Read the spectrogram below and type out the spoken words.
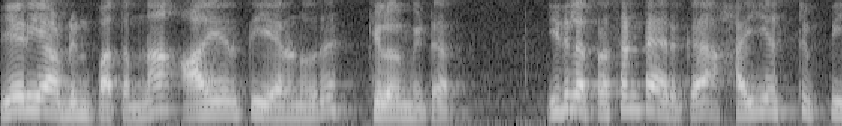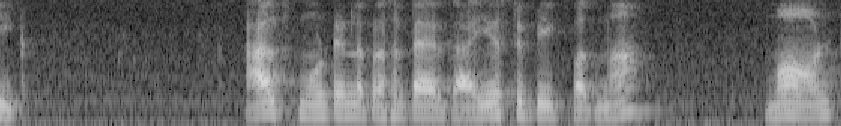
ஏரியா அப்படின்னு பார்த்தோம்னா ஆயிரத்தி இரநூறு கிலோமீட்டர் இதில் ப்ரெசண்ட்டாக இருக்க ஹையஸ்ட் பீக் ஆல்ப்ஸ் மவுண்டனில் ப்ரெசண்ட்டாக இருக்க ஹையஸ்ட் பீக் பார்த்தோம்னா மாண்ட்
